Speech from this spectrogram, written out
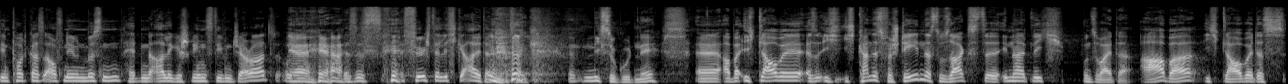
den Podcast aufnehmen müssen, hätten alle geschrien Steven Gerrard. ja, ja. Das ist fürchterlich gealtert. Nicht so gut, ne? Äh, aber ich glaube, also ich, ich kann es verstehen, dass du sagst, äh, inhaltlich und so weiter. Aber ich glaube, dass,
